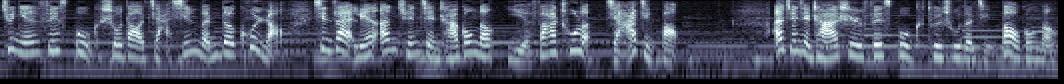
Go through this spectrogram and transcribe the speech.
去年 Facebook 收到假新闻的困扰，现在连安全检查功能也发出了假警报。安全检查是 Facebook 推出的警报功能。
